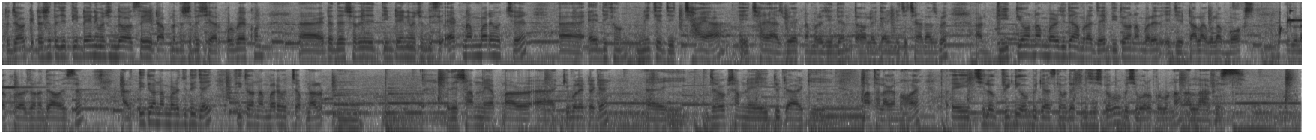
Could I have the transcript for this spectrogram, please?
তো যাই হোক, এটার সাথে যে তিনটা অ্যানিমেশন দেওয়া আছে, এটা আপনাদের সাথে শেয়ার করবে এখন। এটাদের সাথে যে তিনটা অ্যানিমেশন দিছে। এক নম্বরে হচ্ছে এই দেখুন, নিচে যে ছায়া, এই ছায়া আসবে, এক নম্বরে যদি দেন, তাহলে গাড়ির নিচে ছায়াটা আসবে। আর দ্বিতীয় নাম্বারে যদি আমরা যাই, দ্বিতীয় নাম্বারে এই যে ডালাগোলা বক্স এগুলো খোলার জন্য দেওয়া হয়েছে। আর তৃতীয় নাম্বারে যদি যাই, তৃতীয় নাম্বারে হচ্ছে আপনার এই যে সামনে আপনার কি বলে এটাকে? এই, যাই হোক, সামনে এই দুইটা আর কি মাথা লাগানো হয়। এই ছিল ভিডিও। ভিডিও আজকে আমি এখানে শেষ করব। বেশি বড় করব না। আল্লাহ হাফিজ।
